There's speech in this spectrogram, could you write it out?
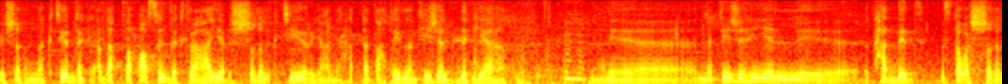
بشغلنا كثير بدك ادق تفاصيل بدك تراعيها بالشغل كثير يعني حتى تعطي النتيجة اللي بدك إياها. يعني النتيجة هي اللي بتحدد مستوى الشغل.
